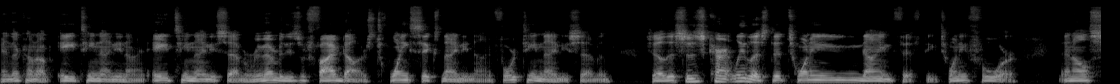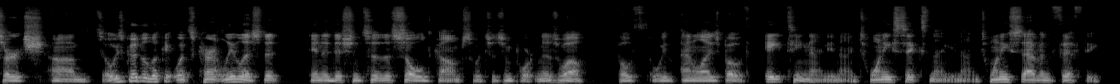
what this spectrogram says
and they're coming up eighteen ninety nine, eighteen ninety seven. Remember, these are five dollars, twenty six ninety nine, fourteen ninety seven. So this is currently listed twenty nine fifty, twenty four. Then I'll search. Um, it's always good to look at what's currently listed in addition to the sold comps, which is important as well. Both we analyze both 18.99, 26.99, 27.50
